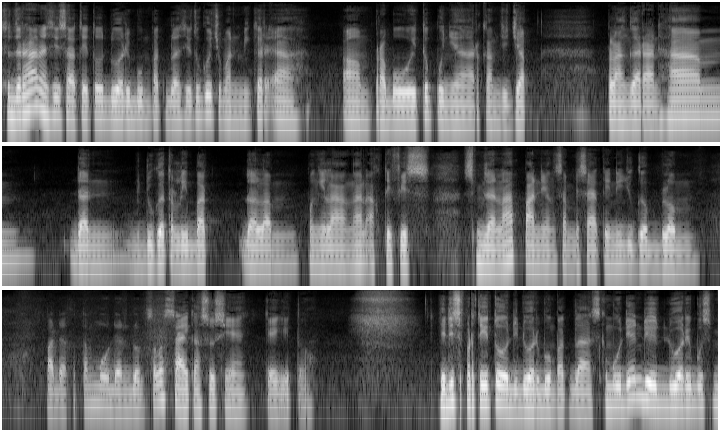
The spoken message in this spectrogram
sederhana sih saat itu 2014 itu gue cuman mikir ya um, Prabowo itu punya rekam jejak pelanggaran HAM dan diduga terlibat dalam penghilangan aktivis 98 yang sampai saat ini juga belum pada ketemu dan belum selesai kasusnya kayak gitu. Jadi seperti itu di 2014. Kemudian di 2019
